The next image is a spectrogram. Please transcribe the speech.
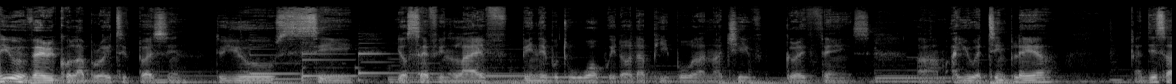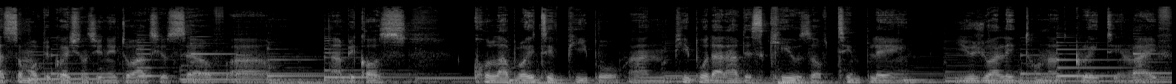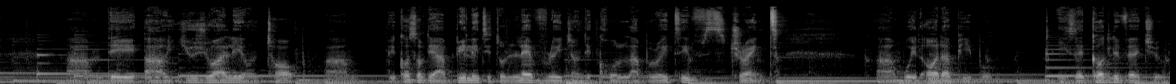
Are you a very collaborative person? Do you see yourself in life being able to work with other people and achieve great things? Um, are you a team player? And these are some of the questions you need to ask yourself. Um, and because collaborative people and people that have the skills of team playing usually turn out great in life. Um, they are usually on top um, because of their ability to leverage on the collaborative strength um, with other people. Is a godly virtue.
